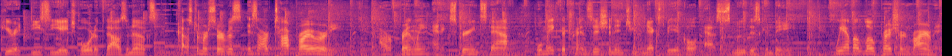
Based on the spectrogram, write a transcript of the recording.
Here at DCH Ford of Thousand Oaks, customer service is our top priority. Our friendly and experienced staff will make the transition into your next vehicle as smooth as can be. We have a low pressure environment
